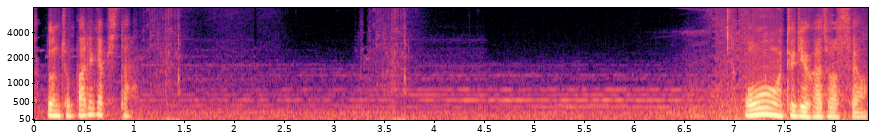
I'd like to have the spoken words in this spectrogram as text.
속도는 좀 빠르게 합시다. 오 드디어 가져왔어요.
